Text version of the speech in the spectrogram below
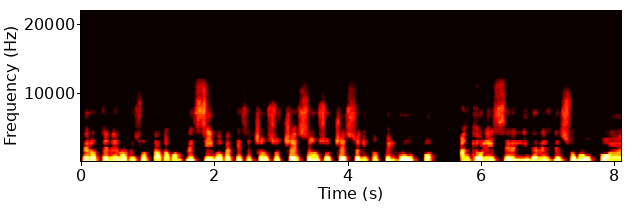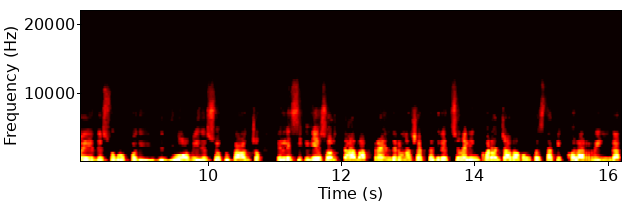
per ottenere un risultato complessivo, perché se c'è un successo è un successo di tutto il gruppo. Anche Ulisse era il leader del suo gruppo e eh, del suo gruppo di, di, uomini, del suo equipaggio, e le, li esortava a prendere una certa direzione, li incoraggiava con questa piccola ringa.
